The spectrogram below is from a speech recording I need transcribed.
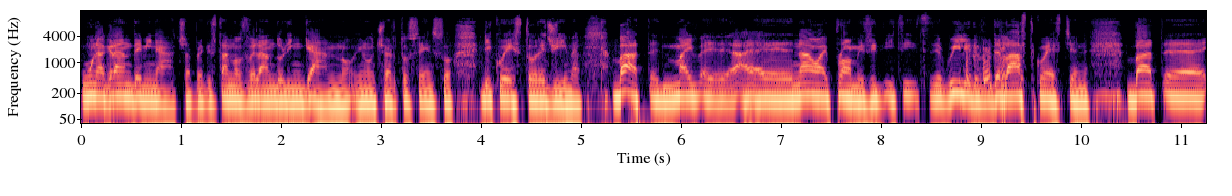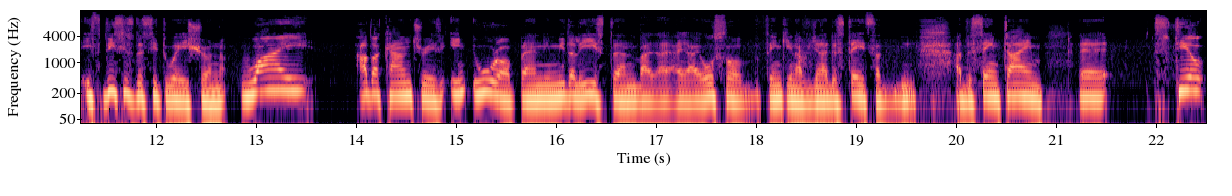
una grande minaccia perché stanno svelando l'inganno in un certo senso di questo regime. But my, uh, Uh, now I promise it, it, it's really the, the last question. But uh, if this is the situation, why other countries in Europe and in Middle East, and but I, I also thinking of United States at, at the same time, uh, still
